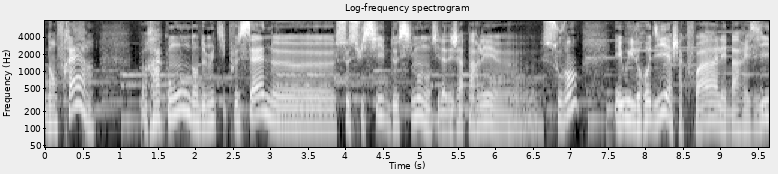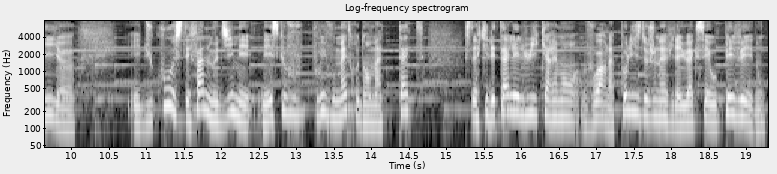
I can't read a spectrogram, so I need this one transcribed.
dans Frères, raconte dans de multiples scènes euh, ce suicide de Simon dont il a déjà parlé euh, souvent et où il redit à chaque fois les barésies. Euh. et du coup, Stéphane me dit mais, mais est-ce que vous pouvez vous mettre dans ma tête? C'est-à-dire qu'il est allé lui carrément voir la police de Genève, il a eu accès au PV, donc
